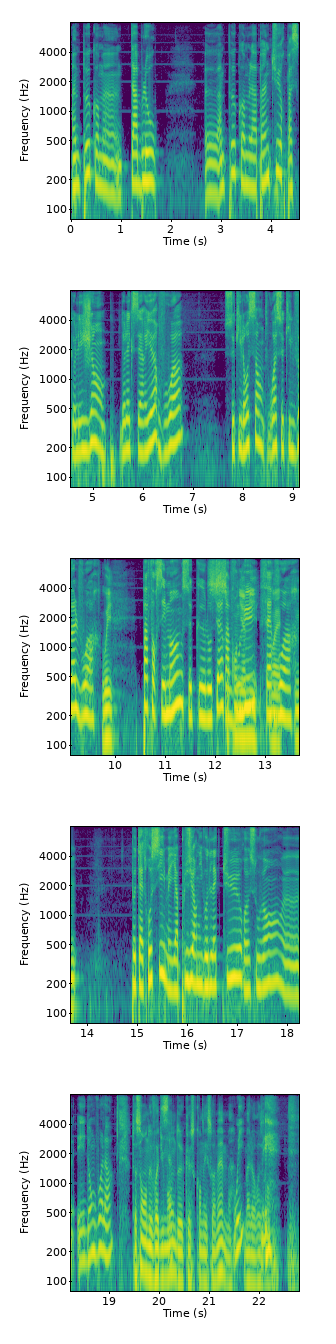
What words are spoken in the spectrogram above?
un peu comme un tableau, euh, un peu comme la peinture, parce que les gens de l'extérieur voient ce qu'ils ressentent, voient ce qu'ils veulent voir. Oui. Pas forcément ce que l'auteur a voulu faire Ouais. voir. Mm. Peut-être aussi, mais il y a plusieurs niveaux de lecture, euh, souvent, et donc voilà. De toute façon, on ne voit du Ça- monde que ce qu'on est soi-même, Oui, malheureusement. mais-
